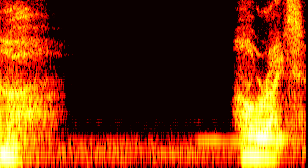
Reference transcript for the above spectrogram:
All right.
